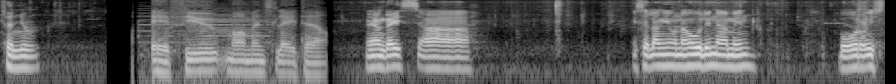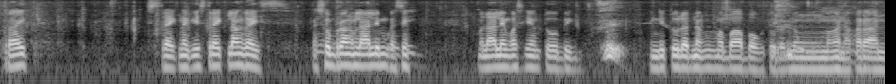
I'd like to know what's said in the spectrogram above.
Saan yung A few moments later. Ngayon guys, ah isa lang yung nahuli namin. Puro strike. Strike, nag-strike lang guys. Kasi sobrang lalim kasi. Malalim kasi yung tubig. Hindi tulad ng mababaw, tulad ng mga nakaraan.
